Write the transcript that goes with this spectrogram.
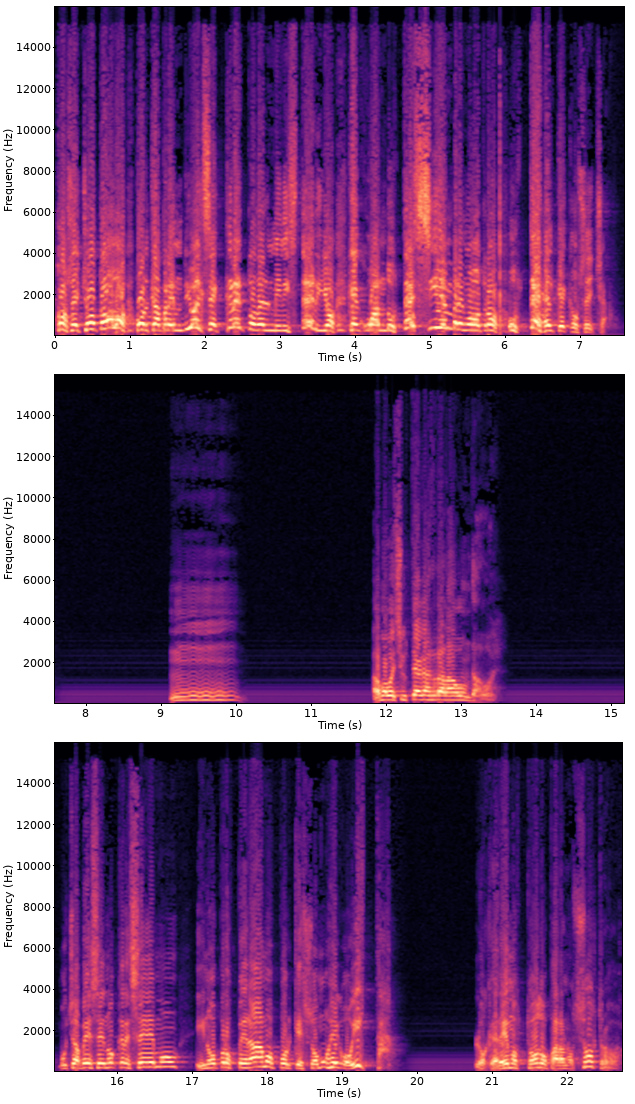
cosechó todo, porque aprendió el secreto del ministerio, que cuando usted siembra en otro, usted es el que cosecha. Mm. Vamos a ver si usted agarra la onda hoy. Muchas veces no crecemos y no prosperamos porque somos egoístas. Lo queremos todo para nosotros.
